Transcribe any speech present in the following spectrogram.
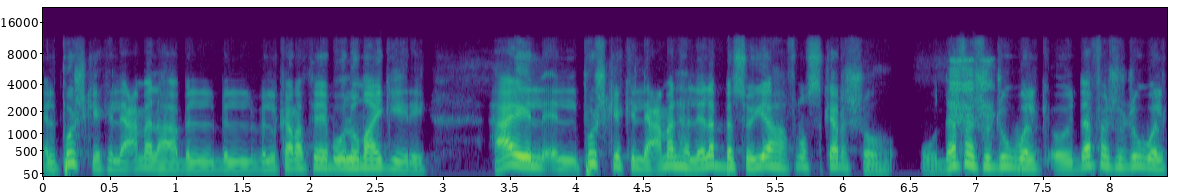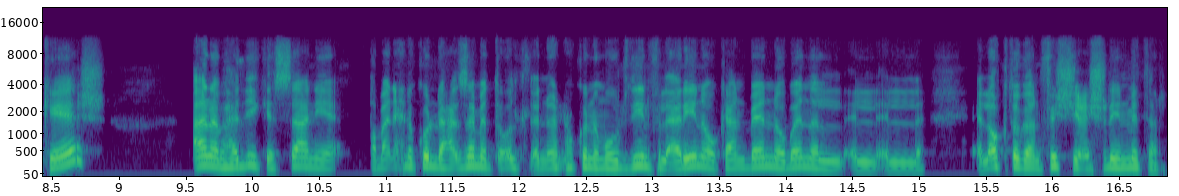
ال push kick اللي عملها بال بال بالكاراتيه بيقولوا mae geri هاي ال- ال push kick اللي عملها اللي لبسوا إياها في نص كرشه. ودفشوا جوا ودفشوا جوا ال cage. أنا بهديك الثانية طبعا إحنا كنا زي ما أنت قلت لأنه إحنا كنا موجودين في ال arena وكان بيننا وبين ال ال ال ال octagon فيش 20 متر.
